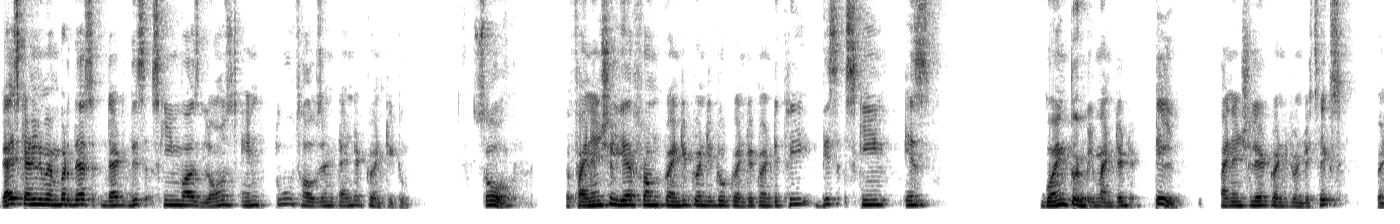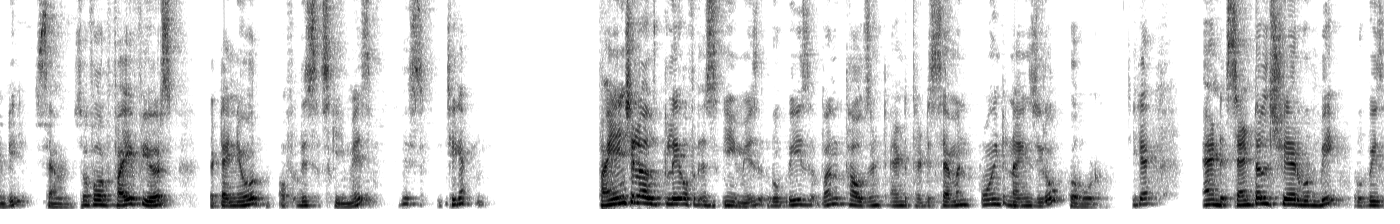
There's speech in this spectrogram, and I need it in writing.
guys, can you remember this that this scheme was launched in 2010-22. So the financial year from 2022-2023, this scheme is going to implemented till financial year 2026-27. So for five years, the tenure of this scheme is this. Okay? Financial outlay of the scheme is rupees 1037.90 crore. Okay? And central share would be rupees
